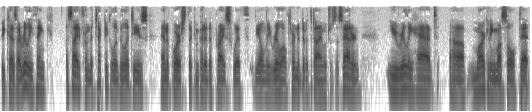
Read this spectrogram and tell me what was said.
Because I really think, aside from the technical abilities and, of course, the competitive price with the only real alternative at the time, which was the Saturn, you really had uh, marketing muscle that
